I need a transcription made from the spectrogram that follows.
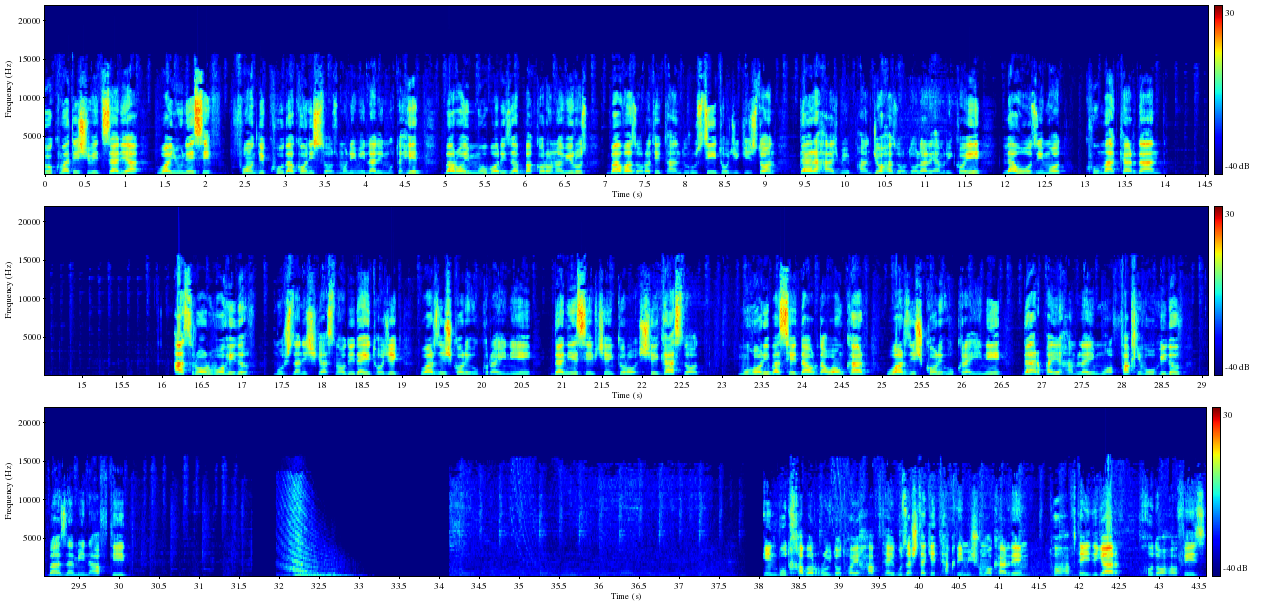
حکومت شویتساریا و یونیسف فوند کودکان سازمان ملل متحد برای مبارزه با کرونا ویروس به وزارت تندرستی تاجیکستان در حجم 50 هزار دلار امریکایی لوازمات کمک کردند. اسرار واحدوف مشزن شکست نادیده تاجیک ورزشکار اوکراینی دنیل سیوچنکو را شکست داد. محاربه سه دور دوام کرد ورزشکار اوکراینی در پی حمله موفق واحدوف به زمین افتید. این بود خبر رویدادهای هفته گذشته که تقدیم شما کردیم تا هفته دیگر خدا حافظ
